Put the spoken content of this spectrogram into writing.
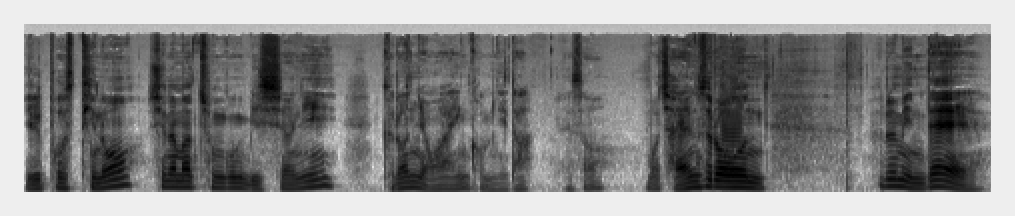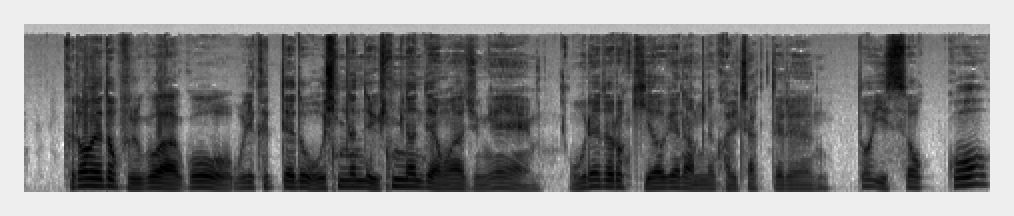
일포스티노 시네마 천국 미션이 그런 영화인 겁니다. 그래서 뭐 자연스러운 흐름인데 그럼에도 불구하고 우리 그때도 50년대, 60년대 영화 중에 오래도록 기억에 남는 걸작들은 또 있었고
